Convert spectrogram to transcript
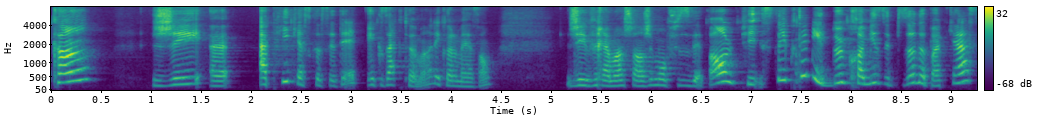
quand j'ai euh, appris qu'est-ce que c'était exactement l'école maison, j'ai vraiment changé mon fusil d'épaule. Puis, si tu écouté mes deux premiers épisodes de podcast,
